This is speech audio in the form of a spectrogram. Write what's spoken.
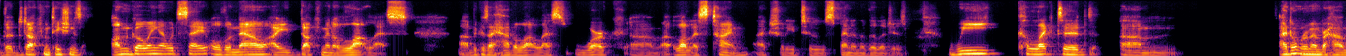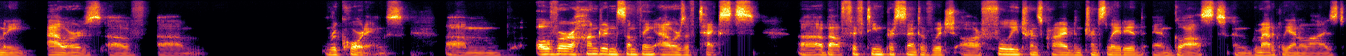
the, the, documentation is ongoing, I would say, although now I document a lot less uh, because I have a lot less work, um, a lot less time actually to spend in the villages. We collected um, I don't remember how many hours of um, recordings, um, over a hundred and something hours of texts, uh, about 15% of which are fully transcribed and translated and glossed and grammatically analyzed.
